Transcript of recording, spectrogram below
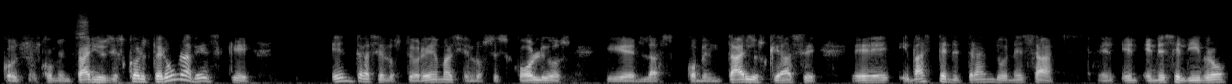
con sus comentarios y escolios. Pero una vez que entras en los teoremas y en los escolios y en los comentarios que hace, eh, y vas penetrando en, esa, en ese libro,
